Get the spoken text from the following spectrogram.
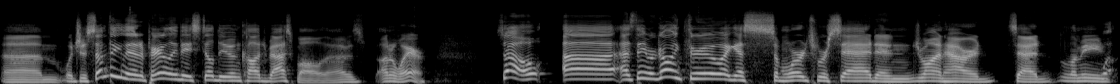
um, which is something that apparently they still do in college basketball. I was unaware. So, uh, as they were going through, I guess some words were said, and Juwan Howard said, "Let me Well,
